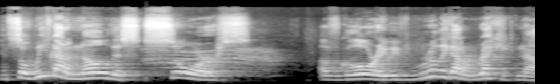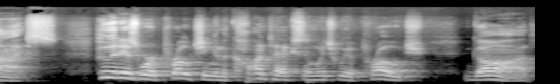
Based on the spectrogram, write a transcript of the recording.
And so we've got to know this source of glory. We've really got to recognize who it is we're approaching in the context in which we approach God.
